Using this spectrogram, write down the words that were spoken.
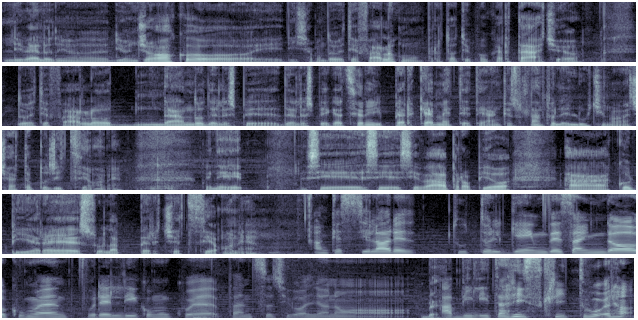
livello di un, di un gioco e diciamo dovete farlo come un prototipo cartaceo, dovete farlo dando delle, spie- delle spiegazioni di perché mettete anche soltanto le luci in una certa posizione. Quindi si, si- si va proprio a colpire sulla percezione. Anche stilare tutto il game design document, pure lì comunque penso ci vogliano Beh. abilità di scrittura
